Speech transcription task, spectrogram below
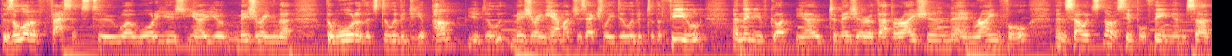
there's a lot of facets to uh, water use. You know, you're measuring the the water that's delivered to your pump, you're measuring how much is actually delivered to the field, and then you've got you know to measure evaporation and rainfall, and so it's not a simple thing. And so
